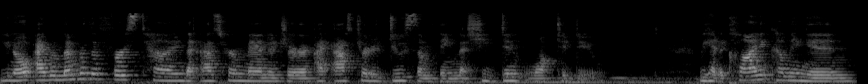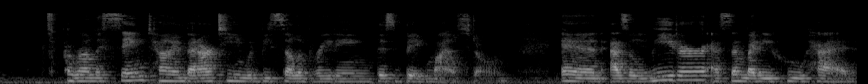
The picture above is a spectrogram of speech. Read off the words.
You know, I remember the first time that as her manager, I asked her to do something that she didn't want to do. We had a client coming in around the same time that our team would be celebrating this big milestone. And as a leader, as somebody who had,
